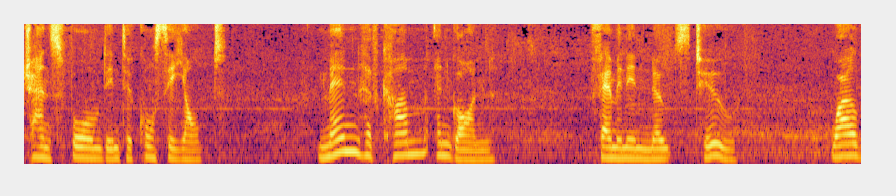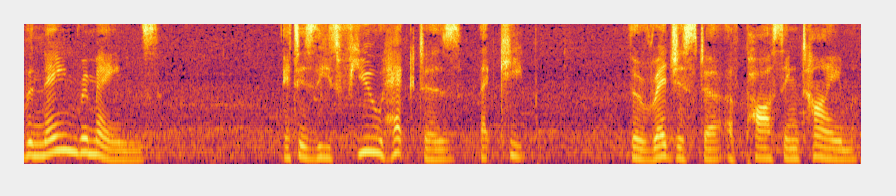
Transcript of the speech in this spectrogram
transformed into Conseillante. Men have come and gone, feminine notes too, while the name remains. It is these few hectares that keep the register of passing time.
